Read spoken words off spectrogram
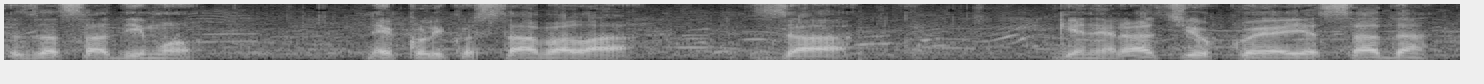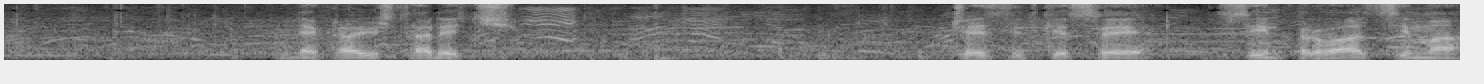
da zasadimo nekoliko stabala za generaciju koja je sada. Ne kraju šta reći. Čestitke sve svim prvacima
